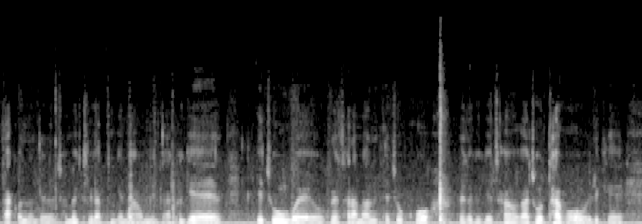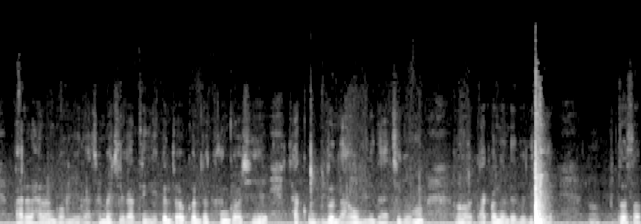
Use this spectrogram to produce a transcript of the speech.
닦았는데 점액질 같은 게 나옵니다. 그게 그게 좋은 거예요. 그래서 사람한테 좋고 그래서 그게 장어가 좋다고 이렇게 말을 하는 겁니다. 점액질 같은 게 끈적끈적한 것이 자꾸 묻어 나옵니다. 지금 어, 닦았는데도 이렇게 어, 붙어서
